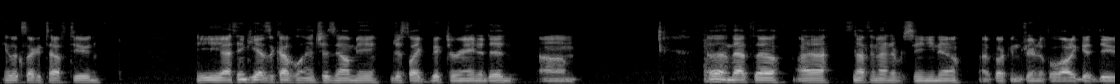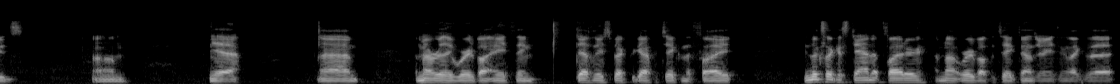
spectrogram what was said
He looks like a tough dude. He, I think he has a couple of inches on me, just like Victor Reina did. Um, other than that, though, uh, it's nothing I've never seen. You know, I fucking trained with a lot of good dudes. Um, yeah, um, I'm not really worried about anything. Definitely respect the guy for taking the fight. He looks like a stand-up fighter. I'm not worried about the takedowns or anything like that.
